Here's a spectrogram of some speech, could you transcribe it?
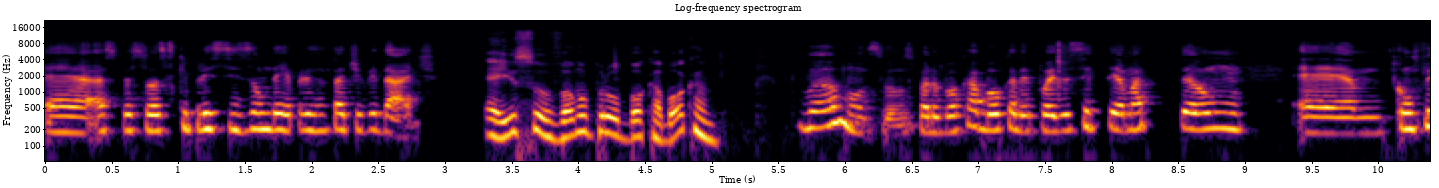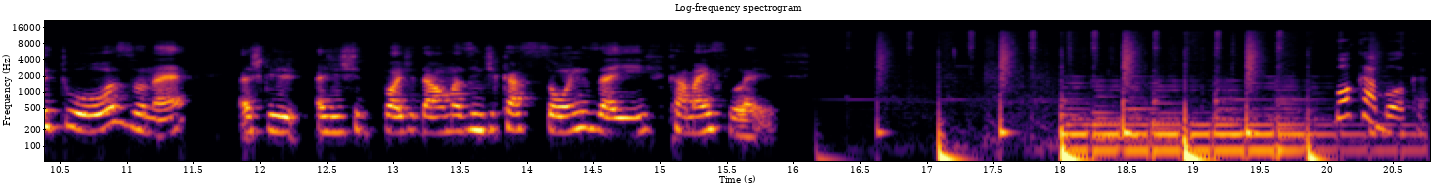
é, as pessoas que precisam de representatividade. É isso, vamos para o boca a boca? Vamos, vamos para o boca a boca depois desse tema tão é, conflituoso, né? Acho que a gente pode dar umas indicações aí e ficar mais leve. Boca a boca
